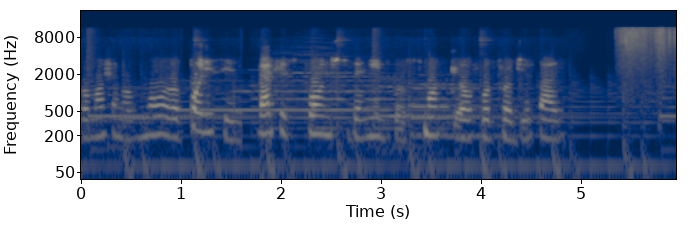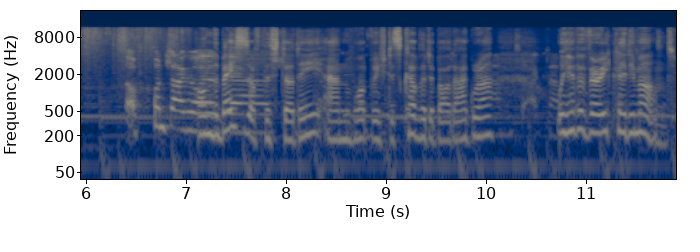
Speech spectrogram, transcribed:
promotion of more policies that respond to the needs of small-scale food producers on the basis of the study and what we've discovered about Agra, we have a very clear demand.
